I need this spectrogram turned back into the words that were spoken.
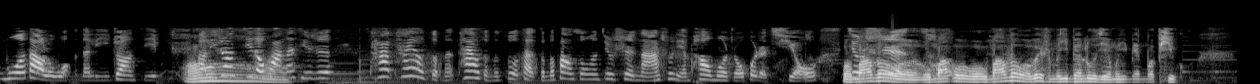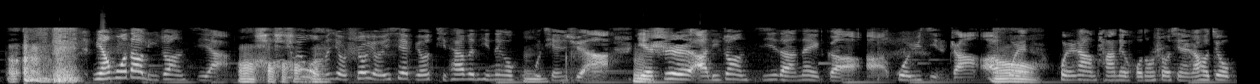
摸到了我们的梨状肌。啊，梨状肌的话呢，其实它它要怎么它要怎么做，它怎么放松呢？就是拿出你的泡沫轴或者球，我妈就是问我，我妈从我我妈问我为什么一边录节目一边摸屁股。啊你要摸到梨状肌啊。哦，好好好，因为我啊们有时候有一些，比如体态问题，那个股骨嗯前旋啊，嗯。也是啊梨状肌的那个啊过于紧张啊，哦。会会让它那个活动受限，然后就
